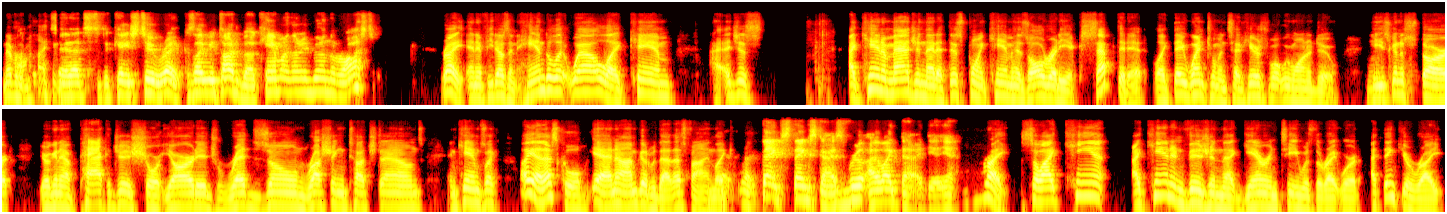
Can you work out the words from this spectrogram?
Never mind. Say that's the case too, right? Because like we talked about, Cam might not even be on the roster. Right. And if he doesn't handle it well, like Cam, I just I can't imagine that at this point Cam has already accepted it. Like they went to him and said, "Here's what we want to do. Mm-hmm. He's going to start. You're going to have packages, short yardage, red zone, rushing touchdowns." And Cam's like, "Oh yeah, that's cool. Yeah, no, I'm good with that. That's fine." Like, right, right. thanks, thanks, guys. Real, I like that idea. Yeah. Right. So I can't, I can't envision that guarantee was the right word. I think you're right.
